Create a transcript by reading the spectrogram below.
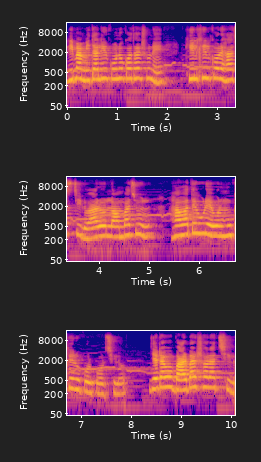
রিমা মিতালির কোনো কথা শুনে খিলখিল করে হাসছিল আর ওর লম্বা চুল হাওয়াতে উড়ে ওর মুখের উপর পড়ছিল, যেটা ও বারবার সরাচ্ছিল।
